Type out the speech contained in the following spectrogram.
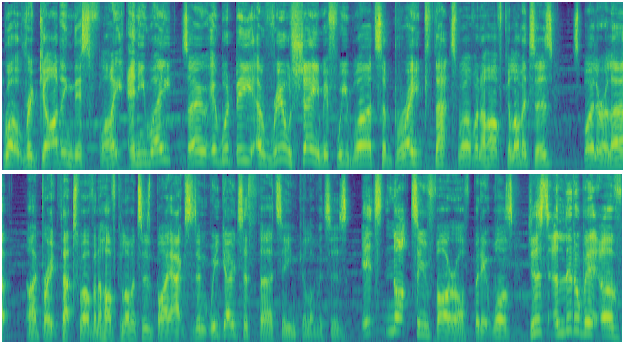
well, regarding this flight anyway. So it would be a real shame if we were to break that 12 and a half kilometers. Spoiler alert, I break that 12 and a half kilometers by accident. We go to 13 kilometers. It's not too far off, but it was just a little bit of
